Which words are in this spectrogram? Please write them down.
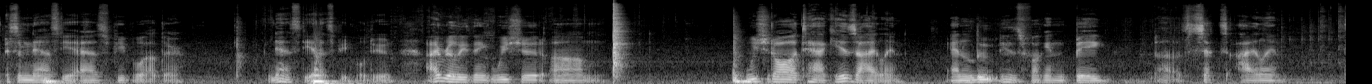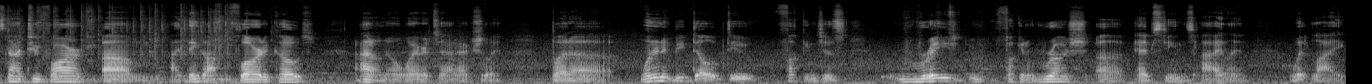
There's some nasty ass people out there. Nasty ass people, dude. I really think we should um we should all attack his island and loot his fucking big uh, sex island. It's not too far. Um, I think off the Florida coast. I don't know where it's at actually, but uh, wouldn't it be dope, dude? Fucking just raise, fucking rush uh, Epstein's island with like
